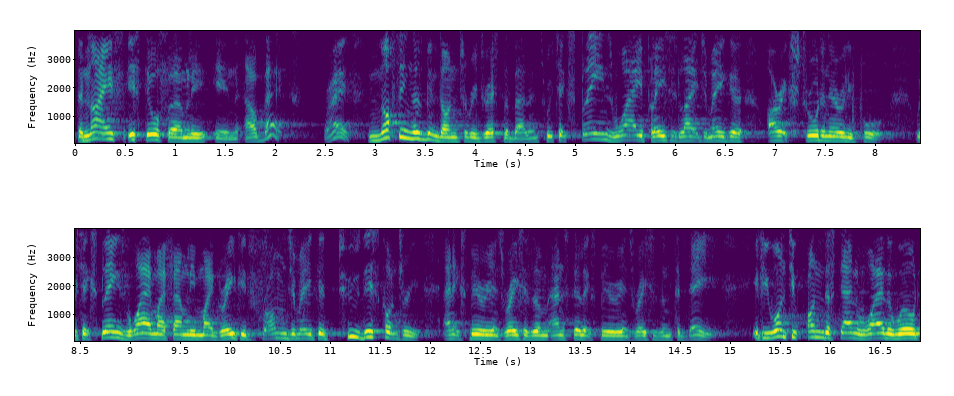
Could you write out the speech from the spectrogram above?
the knife is still firmly in our backs right? Nothing has been done to redress the balance, which explains why places like Jamaica are extraordinarily poor, which explains why my family migrated from Jamaica to this country and experienced racism and still experience racism today. If you want to understand why the world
